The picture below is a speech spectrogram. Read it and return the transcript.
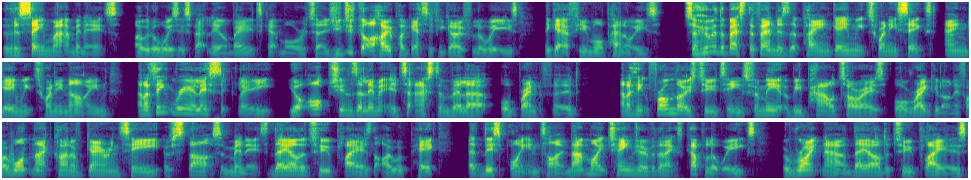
the same amount of minutes, I would always expect Leon Bailey to get more returns. You just got to hope, I guess, if you go for Luiz, they get a few more penalties. So, who are the best defenders that play in game week 26 and game week 29? And I think realistically, your options are limited to Aston Villa or Brentford. And I think from those two teams, for me, it would be Pau Torres or Reguilon. If I want that kind of guarantee of starts and minutes, they are the two players that I would pick at this point in time. That might change over the next couple of weeks, but right now, they are the two players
